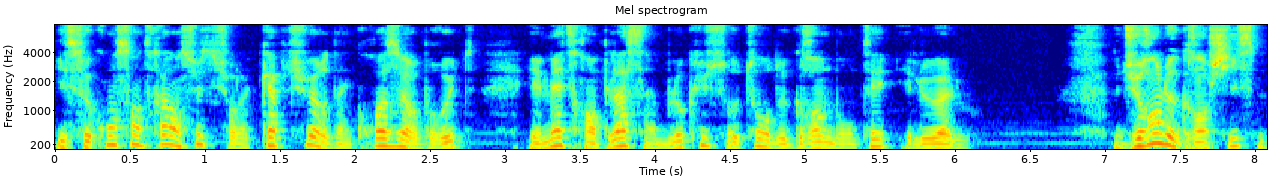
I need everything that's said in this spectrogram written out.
Il se concentra ensuite sur la capture d'un croiseur brut et mettre en place un blocus autour de Grande Bonté et le Halo. Durant le grand schisme,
